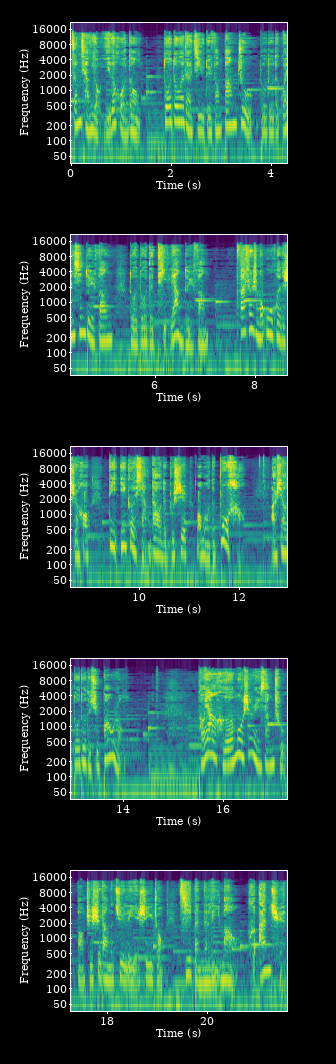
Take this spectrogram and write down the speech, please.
增强友谊的活动，多多的给予对方帮助，多多的关心对方，多多的体谅对方。发生什么误会的时候，第一个想到的不是某某的不好，而是要多多的去包容。同样和陌生人相处，保持适当的距离也是一种基本的礼貌和安全。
